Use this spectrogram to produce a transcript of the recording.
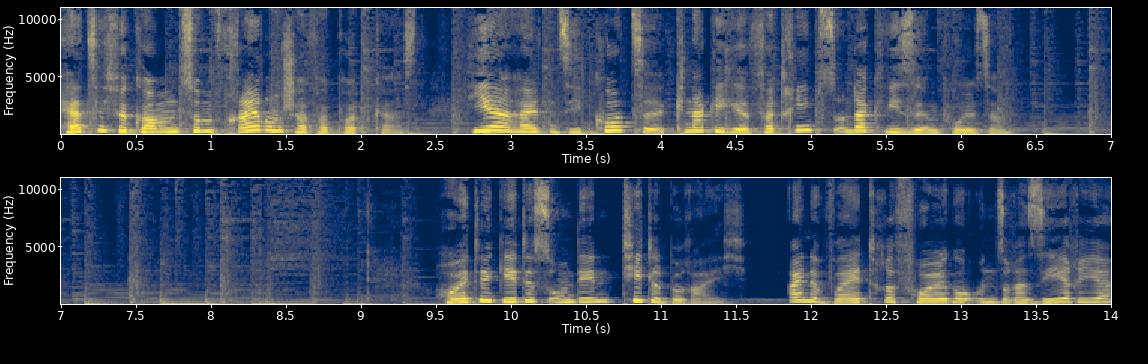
Herzlich willkommen zum Freiraumschaffer Podcast. Hier erhalten Sie kurze, knackige Vertriebs- und Akquiseimpulse. Heute geht es um den Titelbereich. Eine weitere Folge unserer Serie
